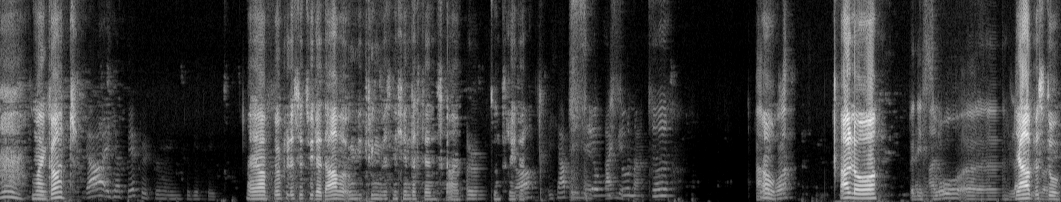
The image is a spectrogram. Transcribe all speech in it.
Oh mein Gott. Ja, ich hab Birkel zu ihm zugefügt. Naja, Birkel ist jetzt wieder da, aber irgendwie kriegen wir es nicht hin, dass der in Skype mit uns redet. Ja, ich hab ihn jetzt reingebracht. Oh. Hallo. Bin ich so, äh, Ja, bist du.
